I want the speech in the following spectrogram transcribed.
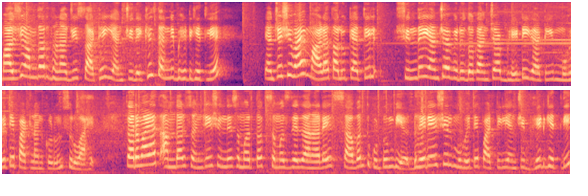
माजी आमदार धनाजी साठे यांची देखील त्यांनी भेट घेतली आहे. यांच्याशिवाय माडा तालुक्यातील शिंदे यांच्या विरोधकांच्या भेटीगाठी मोहिते पाटलांकडून सुरू आहेत. करमाळ्यात आमदार संजय शिंदे समर्थक समजले जाणारे सावंत कुटुंबीय धैर्यशील मोहिते पाटील यांची भेट घेतली.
